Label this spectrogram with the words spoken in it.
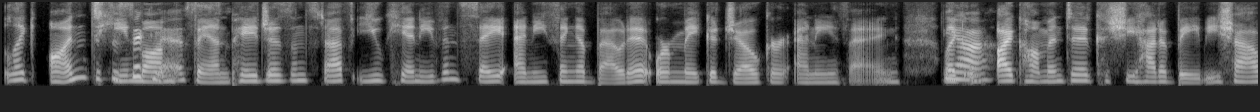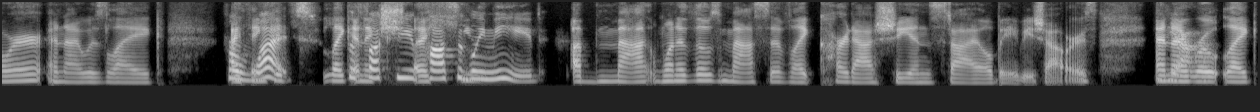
like on It's Teen Mom fan pages and stuff, you can't even say anything about it or make a joke or anything. Like Yeah. I commented because she had a baby shower, and I was like, For I think what? it's like the an fuck ex- do you possibly hu- need? a ma- one of those massive like Kardashian style baby showers. And I wrote like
